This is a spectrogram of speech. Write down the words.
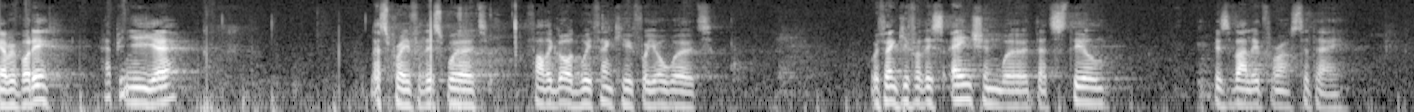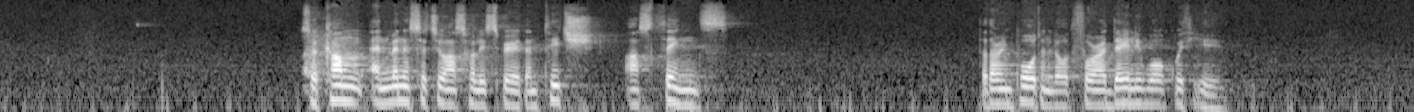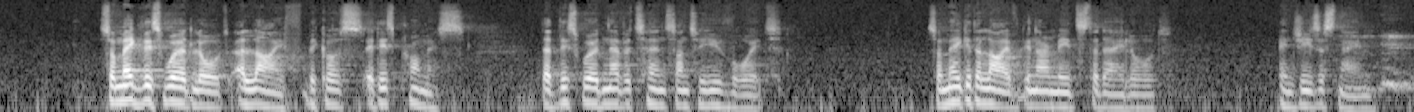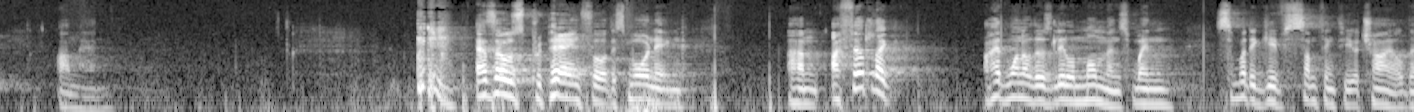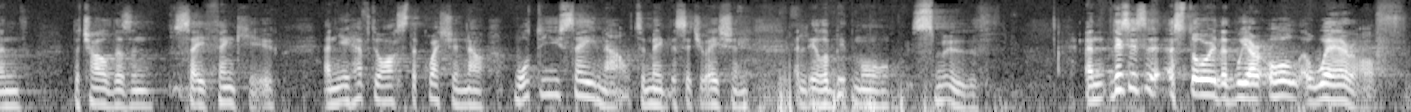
everybody. Happy New Year. Let's pray for this word. Father God, we thank you for your words. We thank you for this ancient word that still is valid for us today. So come and minister to us, Holy Spirit, and teach us things that are important, Lord, for our daily walk with you. So make this word, Lord, alive because it is promise that this word never turns unto you void. So make it alive in our midst today, Lord. In Jesus' name, Amen. As I was preparing for this morning, um, I felt like I had one of those little moments when somebody gives something to your child and the child doesn't say thank you. And you have to ask the question now, what do you say now to make the situation a little bit more smooth? And this is a story that we are all aware of.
